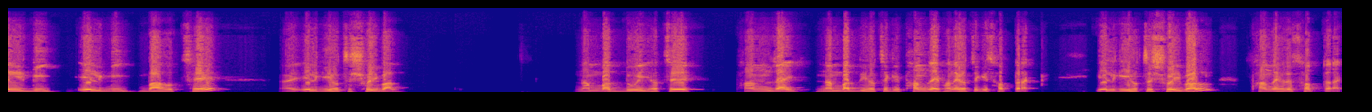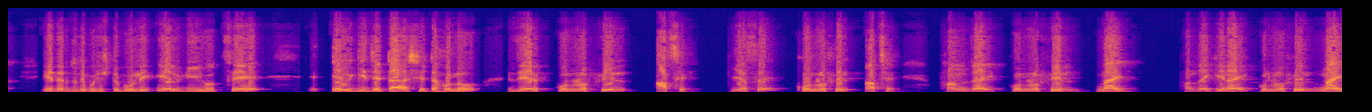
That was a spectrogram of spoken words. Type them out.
এলগি এলগি বা হচ্ছে এলগি হচ্ছে শৈবাল। নাম্বার দুই হচ্ছে ফানজাই নাম্বার দুই হচ্ছে কি ফানজাই ফানজাই হচ্ছে কি ছত্রাক। এলগি হচ্ছে শৈবাল, ফানজাই হচ্ছে ছত্রাক। এদের যদি বৈশিষ্ট্য বলি, এলগি হচ্ছে এলগি যেটা, সেটা হলো যে এর ক্লোরোফিল আছে। কি আছে? ক্লোরোফিল আছে। ফানজাই ক্লোরোফিল নাই। ফানজাই কি নাই? ক্লোরোফিল নাই।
